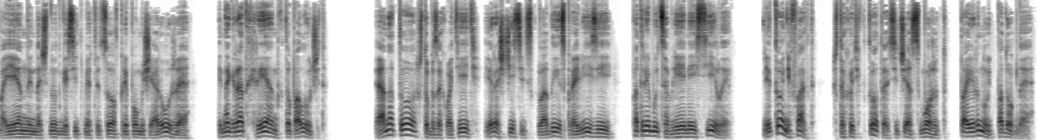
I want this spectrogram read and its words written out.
Военные начнут гасить мертвецов при помощи оружия, и наград хрен кто получит. А на то, чтобы захватить и расчистить склады с провизией, потребуется время и силы. И то не факт, что хоть кто-то сейчас сможет повернуть подобное.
